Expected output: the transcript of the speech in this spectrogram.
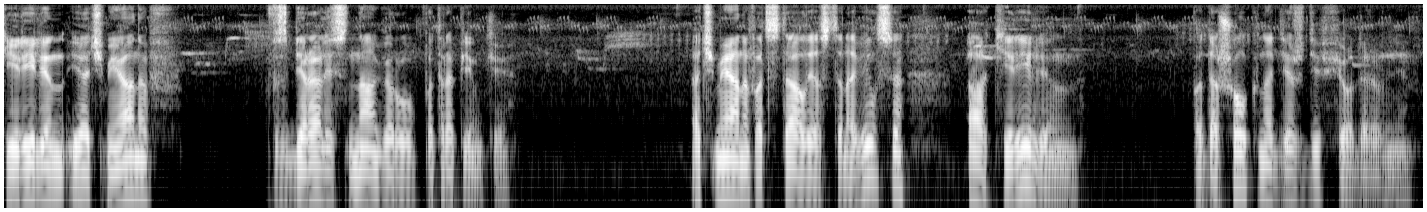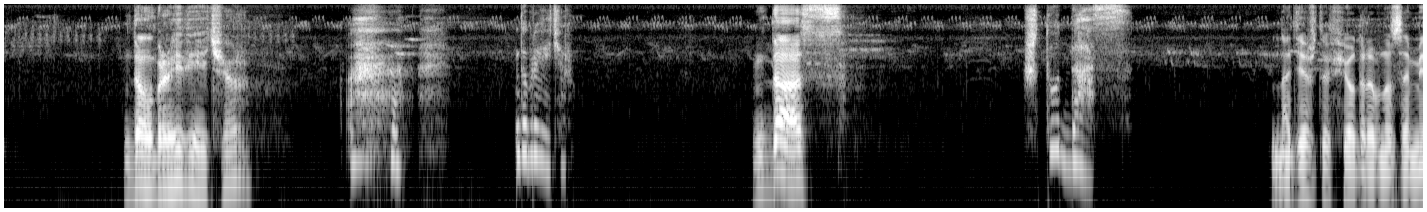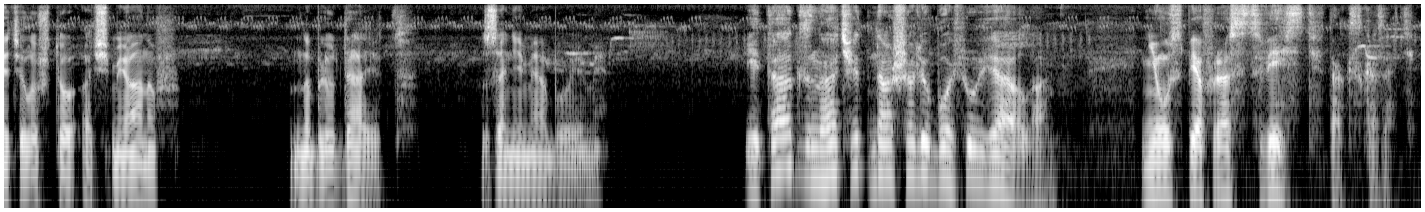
Кириллин и Очмианов взбирались на гору по тропинке. Очмянов отстал и остановился, а Кириллин подошел к Надежде Федоровне. Добрый вечер. Добрый вечер. Дас. Что дас? Надежда Федоровна заметила, что Очмянов наблюдает за ними обоими. Итак, значит, наша любовь увяла, не успев расцвесть, так сказать.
